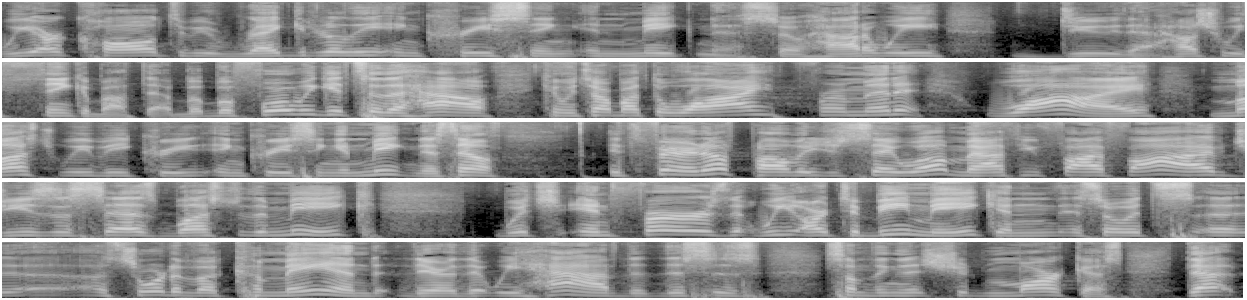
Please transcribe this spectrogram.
We are called to be regularly increasing in meekness. So, how do we do that? How should we think about that? But before we get to the how, can we talk about the why for a minute? Why must we be cre- increasing in meekness? Now, it's fair enough probably just say, well, Matthew 5 5, Jesus says, Blessed are the meek which infers that we are to be meek. And so it's a, a, sort of a command there that we have that this is something that should mark us. That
